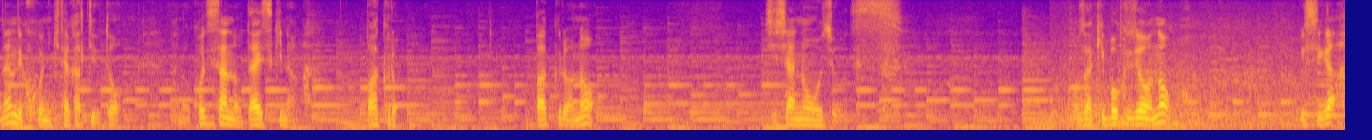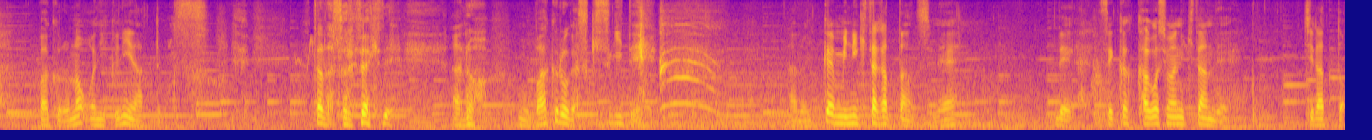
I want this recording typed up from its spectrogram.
なんでここに来たかっていうとあの小路さんの大好きな暴露。暴露の自社農場です。尾崎牧場の牛が暴露のお肉になってます。ただそれだけであのもう暴露が好きすぎてあの一回見に来たかったんですよね。でせっかく鹿児島に来たんでちらっと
